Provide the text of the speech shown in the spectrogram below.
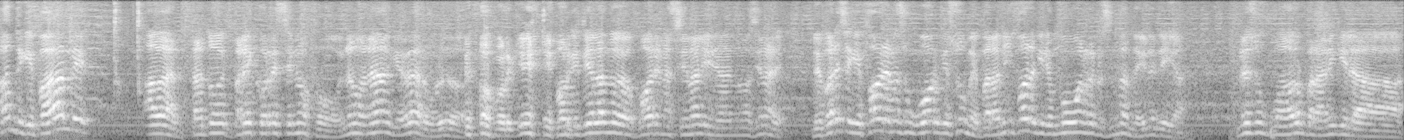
Antes que pagarle. A ver, está todo, parezco re xenófobo. No, nada que ver, boludo. No, ¿por qué? Porque estoy hablando de jugadores nacionales y nacionales. Me parece que Fabra no es un jugador que sume. Para mí Fabra tiene un muy buen representante, que no te diga. No es un jugador para mí que, la,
